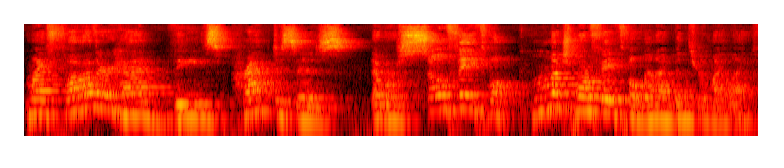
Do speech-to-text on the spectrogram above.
My father had these practices that were so faithful, much more faithful than I've been through my life.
